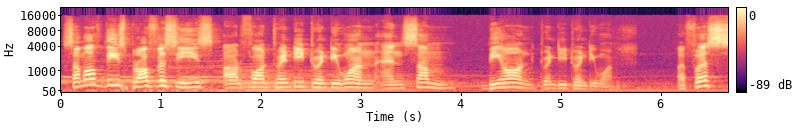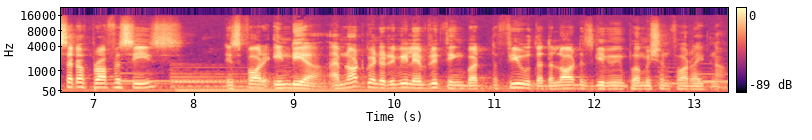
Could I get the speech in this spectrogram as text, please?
some of these prophecies are for 2021 and some beyond 2021. My first set of prophecies is for India. I'm not going to reveal everything, but the few that the Lord is giving me permission for right now.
